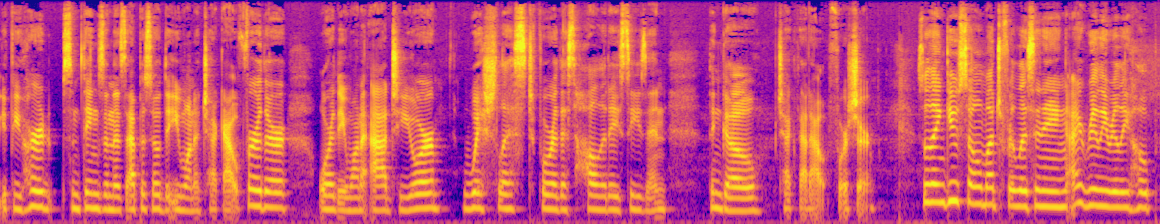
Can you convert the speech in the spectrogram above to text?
if you heard some things in this episode that you want to check out further or that you want to add to your wish list for this holiday season, then go check that out for sure. So thank you so much for listening. I really, really hope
